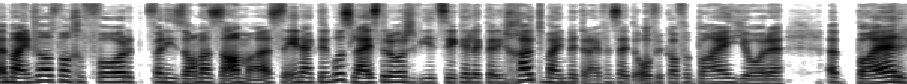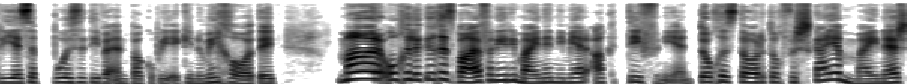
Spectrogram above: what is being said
'n mynveld van gevaar van die Zamazamas en ek dink ons luisteraars weet sekerlik dat die goudmynbedryf in Suid-Afrika vir baie jare 'n baie reuse positiewe impak op die ekonomie gehad het. Maar ongelukkig is baie van hierdie myne nie meer aktief nie en tog is daar tog verskeie myners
